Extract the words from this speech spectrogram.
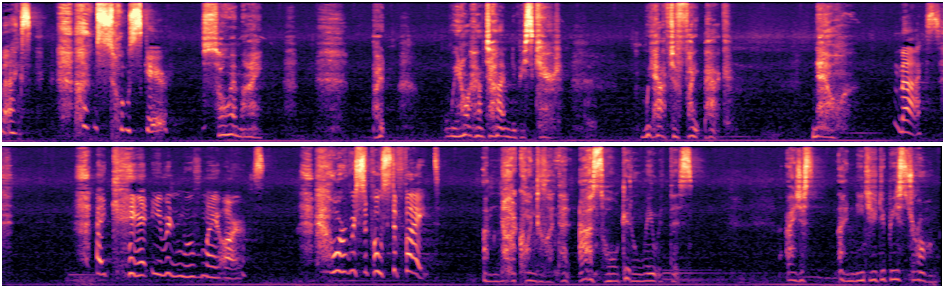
Max, I'm so scared. So am I. But we don't have time to be scared. We have to fight back. Now. Max, I can't even move my arms. How are we supposed to fight? I'm not going to let that asshole get away with this. I just. I need you to be strong.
